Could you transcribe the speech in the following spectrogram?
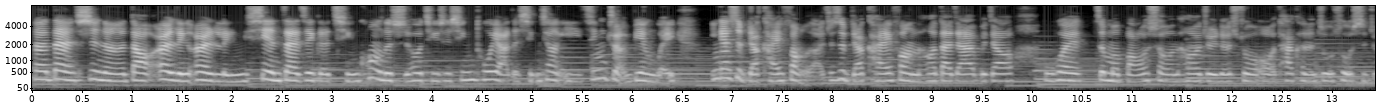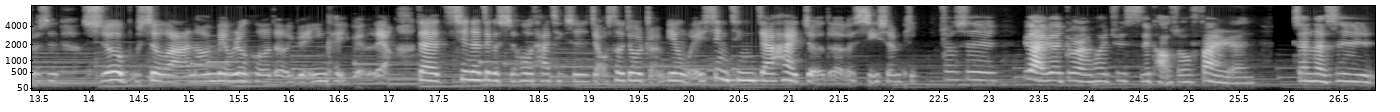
那但是呢，到二零二零现在这个情况的时候，其实新托亚的形象已经转变为应该是比较开放了，就是比较开放，然后大家比较不会这么保守，然后觉得说哦，他可能做错事就是十恶不赦啊，然后没有任何的原因可以原谅。在现在这个时候，他其实角色就转变为性侵加害者的牺牲品，就是越来越多人会去思考说犯人。真的是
